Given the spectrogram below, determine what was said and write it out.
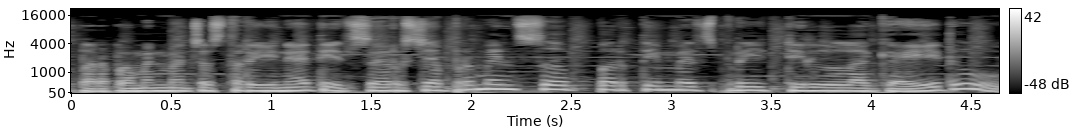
Para pemain Manchester United seharusnya bermain seperti match di laga itu.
